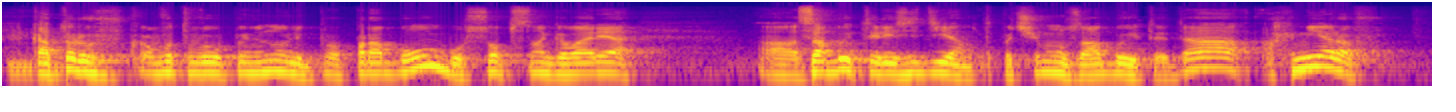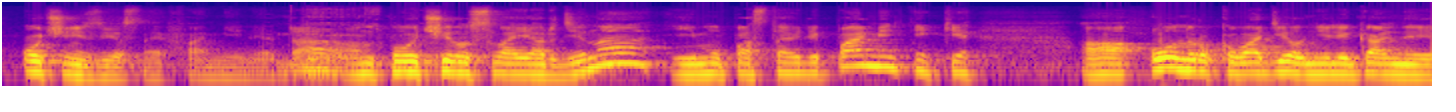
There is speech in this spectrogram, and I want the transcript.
mm-hmm. который, вот вы упомянули про, про бомбу, собственно говоря, а, забытый резидент. Почему забытый? Да, Ахмеров очень известная фамилия. Да? Да, он получил свои ордена, ему поставили памятники. А, он руководил нелегальной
